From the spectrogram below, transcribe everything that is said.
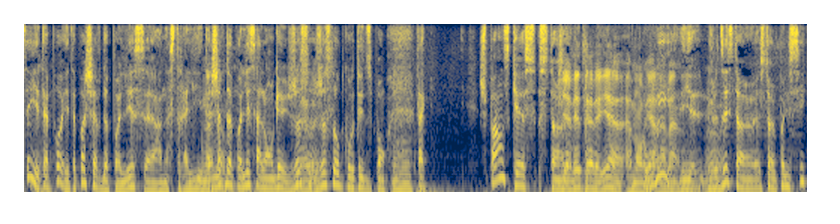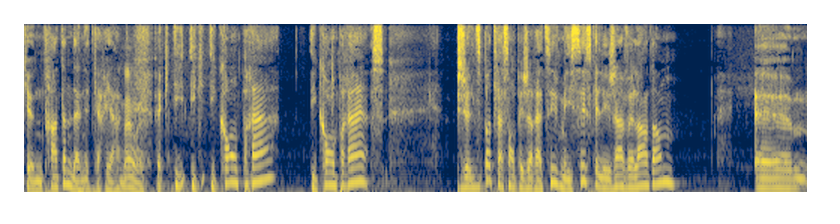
sais, il était pas, il était pas chef de police euh, en Australie. Il était chef non. de police à Longueuil, juste, Ben oui. juste l'autre côté du pont. Fait que je pense que c'est un. Il avait travaillé à, Montréal oui, avant. il- je veux dire, c'est un, c'est un policier qui a une trentaine d'années de carrière. Ben oui. Fait qu'il il, il comprend, il comprend. Puis je le dis pas de façon péjorative, mais il sait ce que les gens veulent entendre. Euh,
